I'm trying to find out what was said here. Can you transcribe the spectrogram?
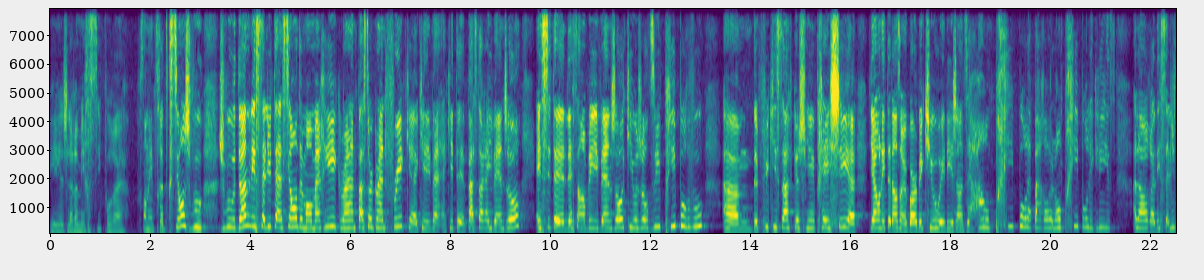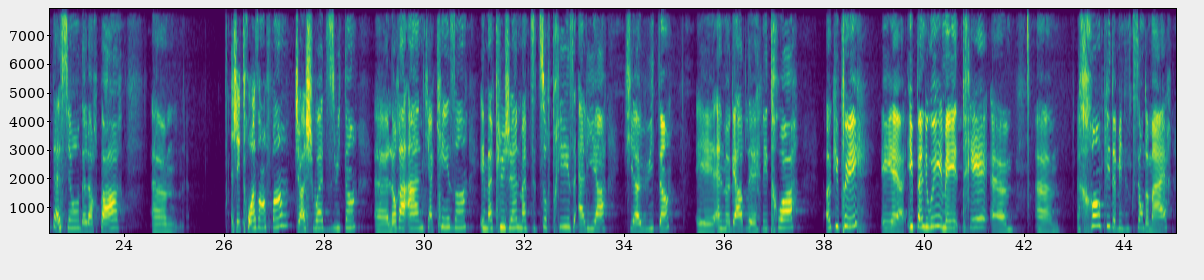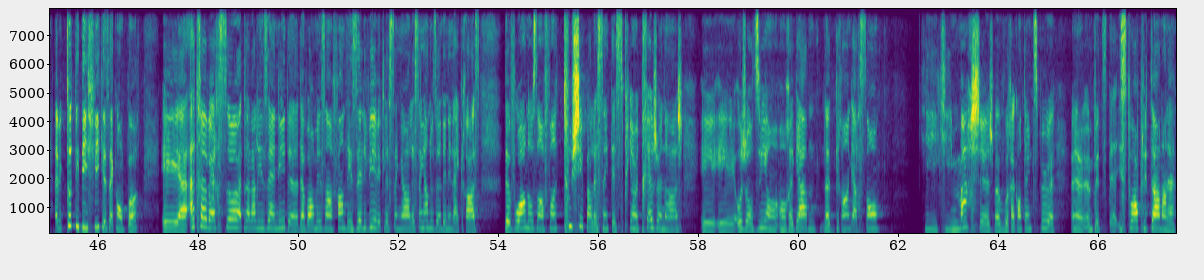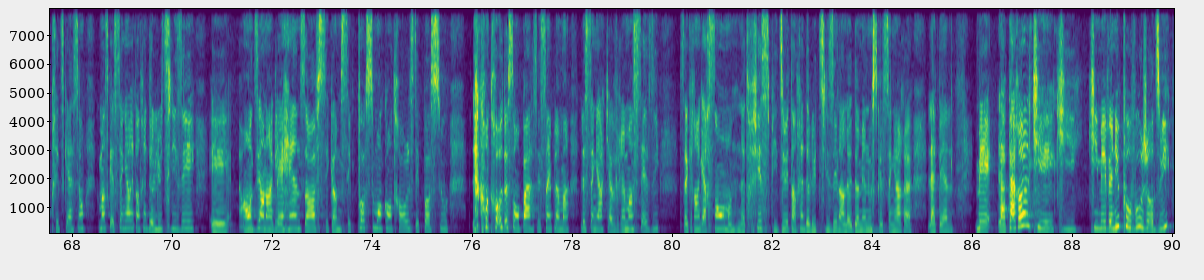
Et je le remercie pour, euh, son introduction. Je vous, donne les salutations de mon mari, Grand, Pasteur Grant Freak, euh, qui, était pasteur à Evangel, ainsi de l'Assemblée Evangel, qui aujourd'hui prie pour vous. depuis qu'ils savent que je viens prêcher, hier on était dans un barbecue et les gens disaient Ah, on prie pour la parole, on prie pour l'Église. Alors, euh, les salutations de leur part. Euh, j'ai trois enfants, Joshua, 18 ans, euh, Laura Anne, qui a 15 ans, et ma plus jeune, ma petite surprise, Alia, qui a 8 ans. Et elle me garde les, trois occupés et épanouis, mais très remplis de bénédictions de mère, avec tous les défis que ça comporte. Et euh, à travers ça, à travers les années d'avoir mes enfants, de les élever avec le Seigneur, le Seigneur nous a donné la grâce de voir nos enfants touchés par le Saint-Esprit à un très jeune âge. Et, aujourd'hui, on, regarde notre grand garçon qui, marche. Je vais vous raconter un petit peu euh, une petite histoire plus tard dans la prédication. Comment est-ce que le Seigneur est en train de l'utiliser? Et on dit en anglais hands off, c'est comme c'est pas sous mon contrôle, c'est pas sous le contrôle de son père, c'est simplement le Seigneur qui a vraiment saisi ce grand garçon, notre fils, puis Dieu est en train de l'utiliser dans le domaine où ce que le Seigneur euh, l'appelle. Mais la parole qui, m'est venue pour vous aujourd'hui,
